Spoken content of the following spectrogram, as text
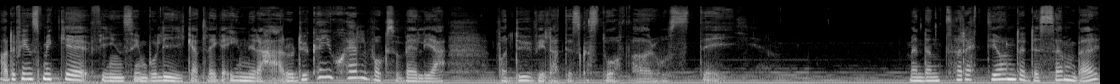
Ja, det finns mycket fin symbolik att lägga in i det här och du kan ju själv också välja vad du vill att det ska stå för hos dig. Men den 30 december,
